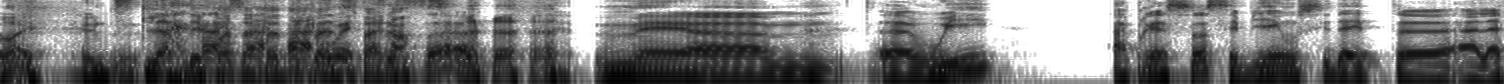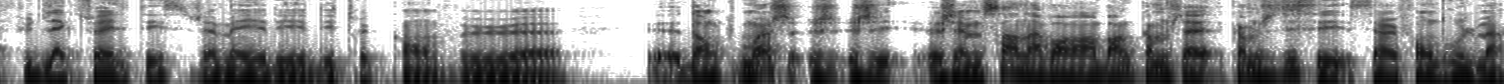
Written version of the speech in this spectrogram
Ouais, une petite lettre, des fois, ça fait toute la Oui, différence. Mais euh, euh, oui, après ça, c'est bien aussi d'être à l'affût de l'actualité si jamais il y a des, des trucs qu'on veut. Euh, donc, moi, j'aime ça en avoir en banque. Comme je, comme je dis, c'est un fond de roulement.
